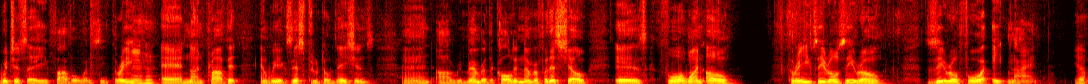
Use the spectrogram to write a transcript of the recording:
which is a 501c3 and nonprofit, and we exist through donations. And uh, remember, the call-in number for this show is 410 300 0489. Yep.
